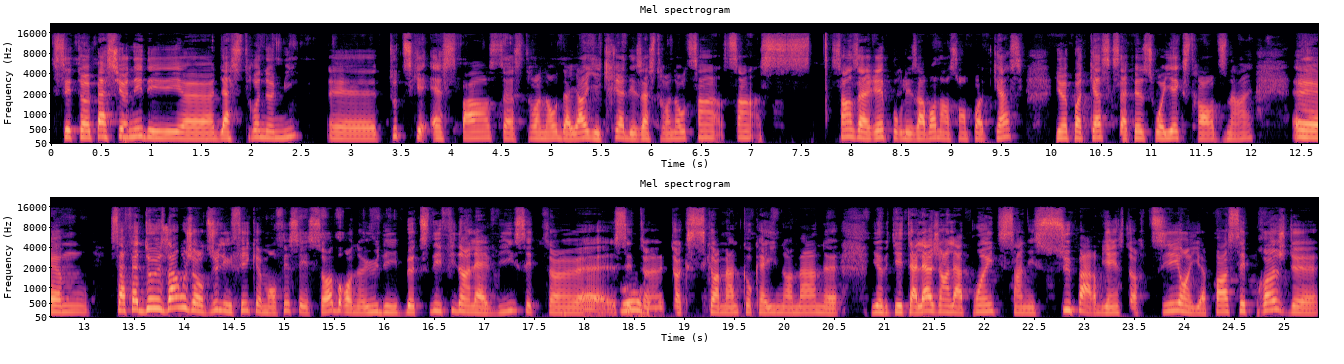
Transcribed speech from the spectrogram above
C'est un passionné des, euh, de l'astronomie. tout ce qui est espace, astronaute. D'ailleurs, il écrit à des astronautes sans, sans, sans arrêt pour les avoir dans son podcast. Il y a un podcast qui s'appelle Soyez extraordinaire. Euh, ça fait deux ans aujourd'hui, les filles, que mon fils est sobre. On a eu des petits défis dans la vie. C'est un, euh, c'est oh. un toxicomane, cocaïnomane. Il, est allé à Jean Lapointe. Il s'en est super bien sorti. On y a passé proche de,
